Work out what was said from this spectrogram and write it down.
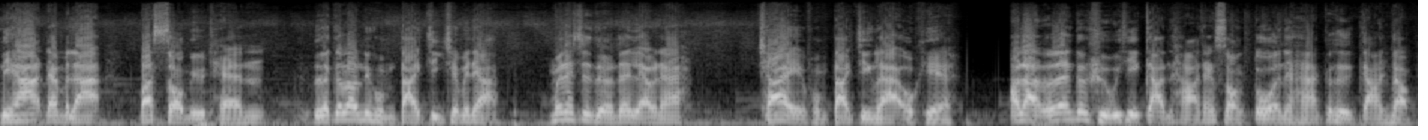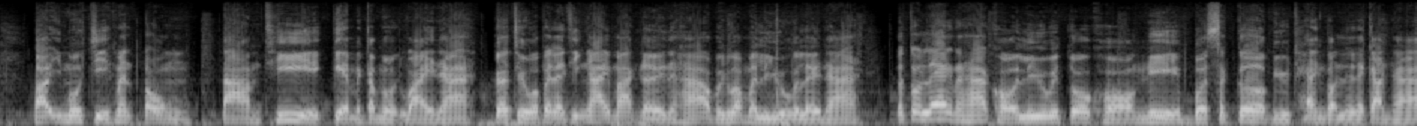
นี่ฮะได้มาละบัสซอลบิวแทนแล้วก็รอบนี้ผมตายจริงใช่ไหมเนี่ยไม่น่าจะเดินได้แล้วนะ ใช่ผมตายจริงแล้วโอเค เอาล่ะแล้วนั่นก็คือวิธีการหาทั้ง 2 ตัวนะฮะก็คือการแบบเปรับอีโมจิมันตรงตามที่เกมมันกำหนดไว้นะ ก็ถือว่าเป็นอะไรที่ง่ายมากเลยนะฮะเอาเป็นว่ามารีวิวกันเลยนะก็ตัวแรกนะฮะขอรีวิวเป็นตัวของนี่เบอร์สเกอร์มิวแทนก่อนเลยแล้วกันนะ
